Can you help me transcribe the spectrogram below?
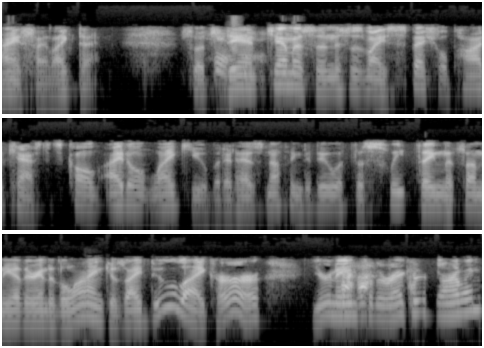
Nice, I like that. So it's Dan Kemison. This is my special podcast. It's called I Don't Like You, but it has nothing to do with the sweet thing that's on the other end of the line because I do like her. Your name for the record, darling?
